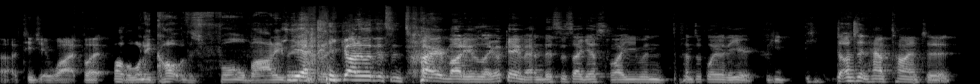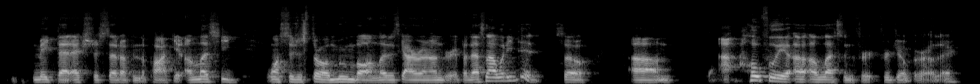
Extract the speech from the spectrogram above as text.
uh, TJ Watt. But oh, the one he caught with his full body. Basically. Yeah, he caught it with his entire body. He was like, okay, man, this is, I guess, why you win Defensive Player of the Year. He he doesn't have time to make that extra setup in the pocket unless he wants to just throw a moonball and let his guy run under it. But that's not what he did. So um, uh, hopefully a, a lesson for for Joe Burrow there.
